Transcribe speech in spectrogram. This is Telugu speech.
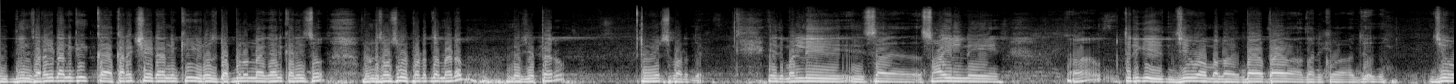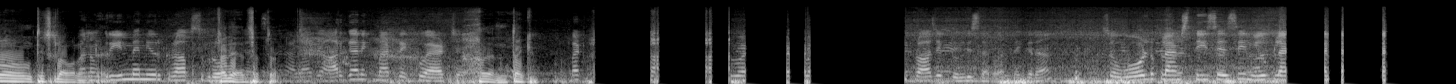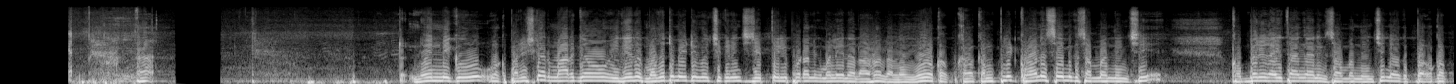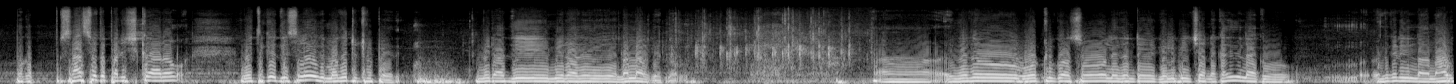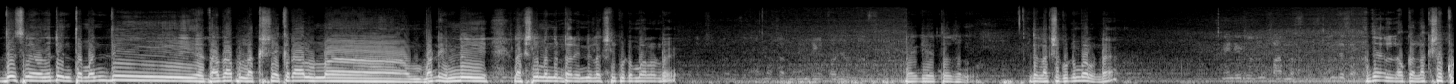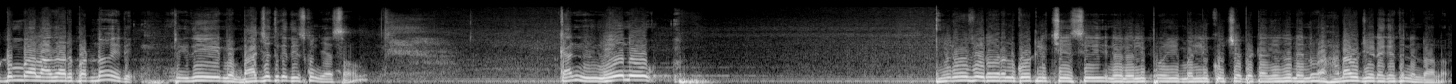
దీన్ని జరగడానికి క- కరెక్ట్ చేయడానికి ఈరోజు డబ్బులు ఉన్నాయి కానీ కనీసం రెండు సంవత్సరాలు పడుతుందా మేడం? మీరు చెప్పారు. టూ ఇయర్స్ పడుతుంది ఇది మళ్ళీ సాయిల్ని తిరిగి జీవ మన దానికి జీవం తీసుకురావాలంటే. గ్రీన్ మెన్యూర్ క్రాప్స్ అదే, చెప్తాను. ఆర్గానిక్ మ్యాటర్ ఎక్కువ యాడ్ చేయాలి అదే థ్యాంక్ యూ బట్ ప్రాజెక్ట్ ఉంది సార్ వాళ్ళ దగ్గర. సో ఓల్డ్ ప్లాంట్స్ తీసేసి న్యూ ప్లాంట్ నేను మీకు ఒక పరిష్కార మార్గం ఇదేదో మొదటి మీటింగ్ వచ్చి ఇక్కడి నుంచి చెప్పి వెళ్ళిపోవడానికి మళ్ళీ నేను రావడం లేదు ఏదో ఒక కంప్లీట్ కోనసీమకి సంబంధించి కొబ్బరి రైతాంగానికి సంబంధించి నేను ఒక ఒక శాశ్వత పరిష్కారం వెతికే దిశలో ఇది మొదటి ట్రిప్ ఇది మీరు అది మీరు అది నమ్మాలి మీరు. ఏదో ఓట్ల కోసం లేదంటే గెలిపించాను కదా ఇది నాకు ఎందుకంటే నా నా ఉద్దేశం ఏమంటే ఇంతమంది దాదాపు లక్ష ఎకరాలు ఉన్న బండి ఎన్ని లక్షల మంది ఉంటారు? ఎన్ని లక్షల కుటుంబాలు ఉన్నాయి నైంటీ ఎయిట్ థౌసండ్. అంటే లక్ష కుటుంబాలు ఉంటాయి? అదే ఒక లక్ష కుటుంబాలు ఆధారపడడం ఇది. ఇది మేము బాధ్యతగా తీసుకొని చేస్తాం. కానీ నేను ఈరోజు ఇరవై రెండు కోట్లు ఇచ్చేసి నేను వెళ్ళిపోయి మళ్ళీ కూర్చోబెట్టాను. ఏదో నేను హడావుడ్ చేయడానికి అయితే నేను రాను.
